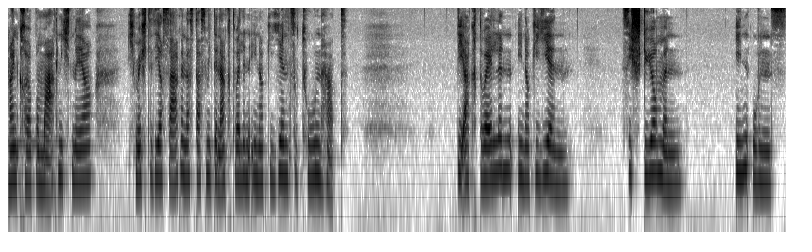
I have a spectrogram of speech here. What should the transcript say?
mein Körper mag nicht mehr. Ich möchte dir sagen, dass das mit den aktuellen Energien zu tun hat. Die aktuellen Energien Sie stürmen in uns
